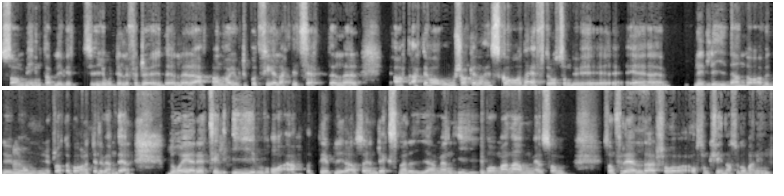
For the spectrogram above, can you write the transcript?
som inte har blivit gjord eller fördröjd eller att man har gjort det på ett felaktigt sätt eller att, att det har orsakat en skada efteråt som du är, är, blir lidande av, du, mm. om du nu pratar barnet eller vem det är. Då är det till IVO. Det blir alltså en lex Maria, men IVO, man anmäls som som förälder så, och som kvinna så går man in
